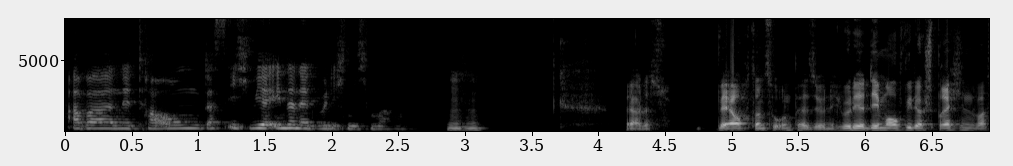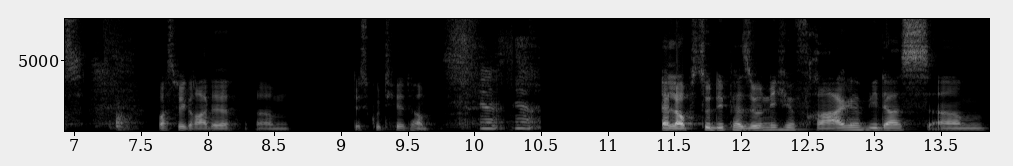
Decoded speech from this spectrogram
Aber eine Trauung, dass ich via Internet würde ich nicht machen. Mhm. Ja, das wäre auch dann so unpersönlich. Würde ja dem auch widersprechen, was, was wir gerade ähm, diskutiert haben. Ja, ja. Erlaubst du die persönliche Frage, wie das ähm,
